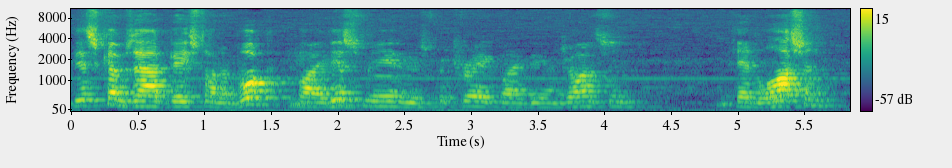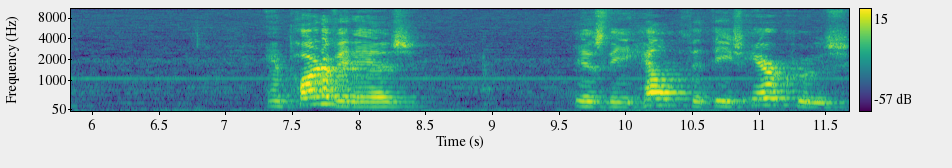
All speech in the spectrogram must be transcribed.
This comes out based on a book by this man who's portrayed by Van Johnson, Ted Lawson. And part of it is, is the help that these air crews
